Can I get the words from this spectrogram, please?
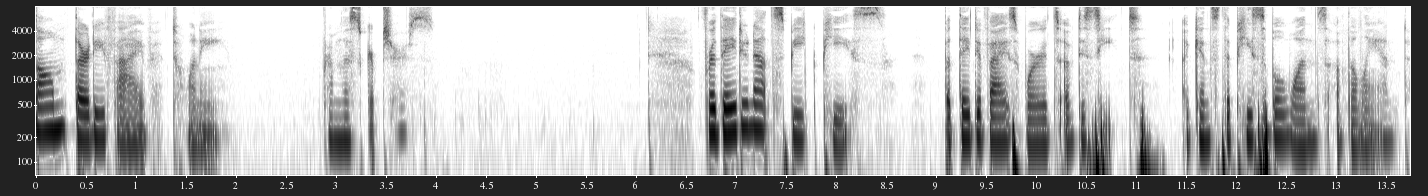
Psalm 35:20 from the scriptures. For they do not speak peace, but they devise words of deceit against the peaceable ones of the land.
